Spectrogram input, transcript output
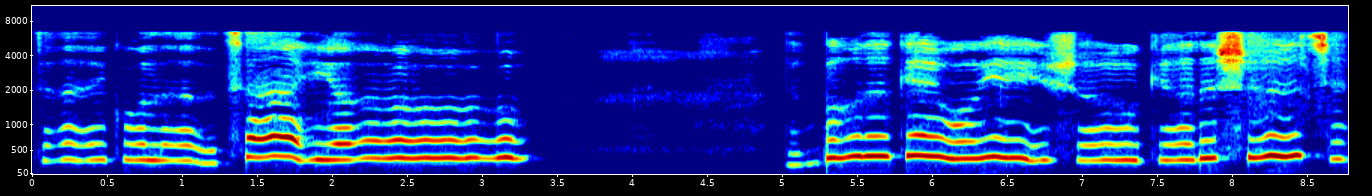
再过了才有。能不能给我一首歌的时间？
